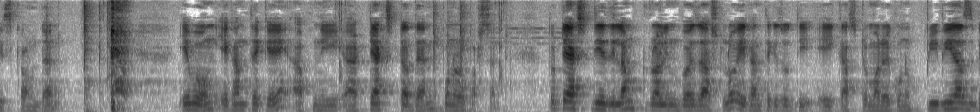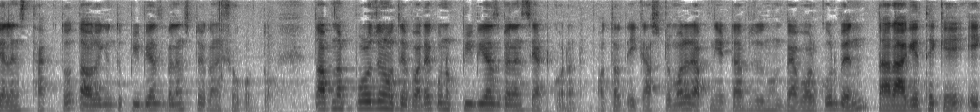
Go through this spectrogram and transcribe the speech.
ডিসকাউন্ট দেন। এবং এখান থেকে আপনি ট্যাক্সটা দেন পনেরো পার্সেন্ট তো ট্যাক্স দিয়ে দিলাম টোটাল ইনভয়েস আসলো। এখান থেকে যদি এই কাস্টমারের কোনো প্রিভিয়াস ব্যালেন্স থাকতো, তাহলে কিন্তু প্রিভিয়াস ব্যালেন্সটা এখানে শো করতো। তো আপনার প্রয়োজন হতে পারে কোনো প্রিভিয়াস ব্যালেন্স অ্যাড করার। অর্থাৎ এই কাস্টমারের আপনি এটা যখন ব্যবহার করবেন, তার আগে থেকে এই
